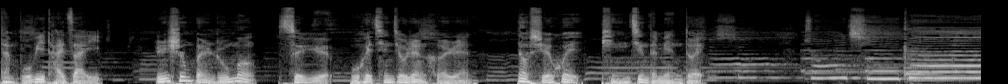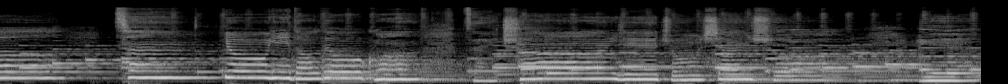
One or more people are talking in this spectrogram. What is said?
但不必太在意。人生本如梦，岁月不会迁就任何人。要学会平静的面对。种情歌，曾有一道流光在长夜中闪烁，月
